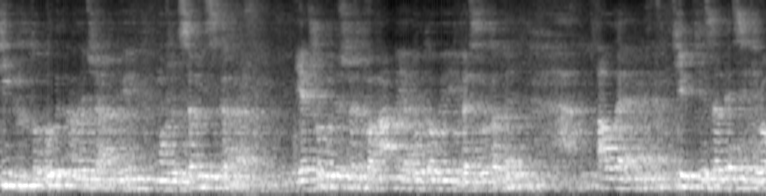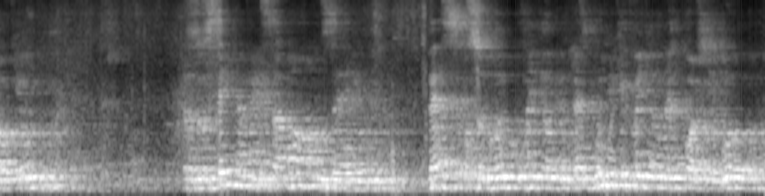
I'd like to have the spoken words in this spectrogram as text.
ті, хто були на личаку, можуть самі сказати. Якщо буде щось погано, я готовий вислухати. Але тільки за 10 років зусиллями самого музею, без особливо виділених, без будь-яких виділених коштів було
